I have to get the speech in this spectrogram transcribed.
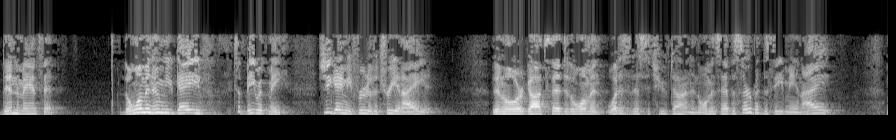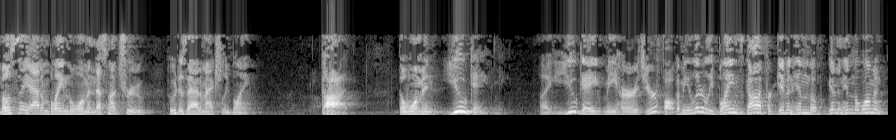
Then the man said, the woman whom you gave to be with me, she gave me fruit of the tree and I ate it. Then the Lord God said to the woman, what is this that you've done? And the woman said, the serpent deceived me and I ate. Most say Adam blamed the woman. That's not true. Who does Adam actually blame? God. The woman you gave me. Like you gave me her. It's your fault. I mean, he literally blames God for giving him the, giving him the woman.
